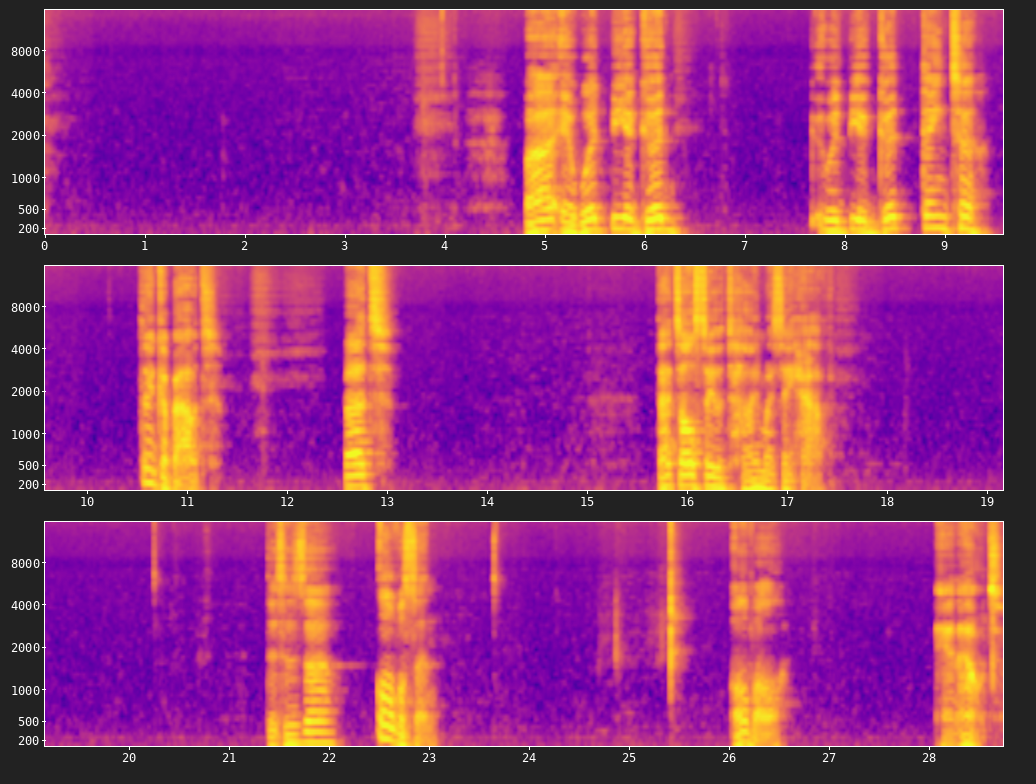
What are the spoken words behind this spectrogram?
But it would be a good it would be a good thing to think about. But that's all say the time I say have. This is uh Olvison. Oval and out.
